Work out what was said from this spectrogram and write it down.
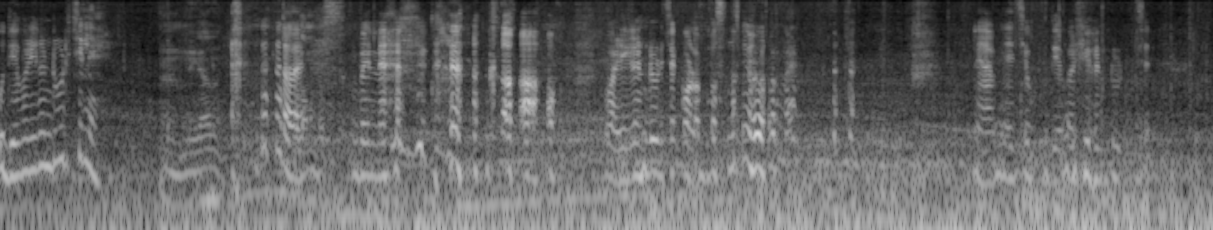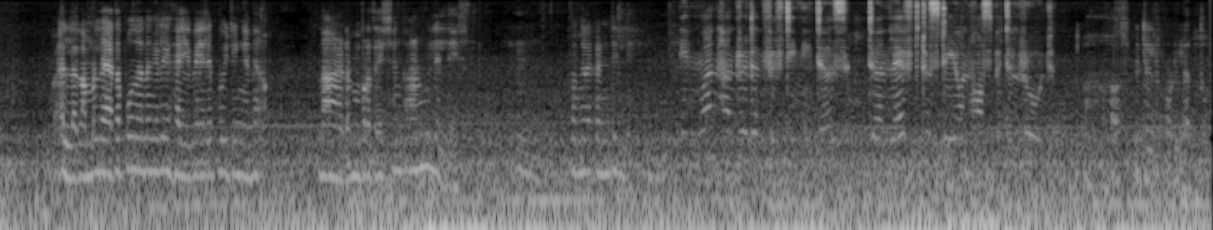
പുതിയ വഴി കണ്ടുപിടിച്ചില്ലേ? പിന്നെ വഴി കണ്ടുപിടിച്ച കൊളംബസ് പറഞ്ഞ ഞാൻ വിചാരിച്ചു പുതിയ വഴി കണ്ടുപിടിച്ച്. അല്ല നമ്മൾ നേരത്തെ പോകുന്നുണ്ടെങ്കിൽ ഹൈവേയിൽ പോയിട്ട് ഇങ്ങനെ നാടൻ പ്രദേശം കാണൂലല്ലേ. അപ്പൊ അങ്ങനെ കണ്ടില്ലേ? In 150 meters, turn left to stay on Hospital Road. Hospital റോഡിലെത്തും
